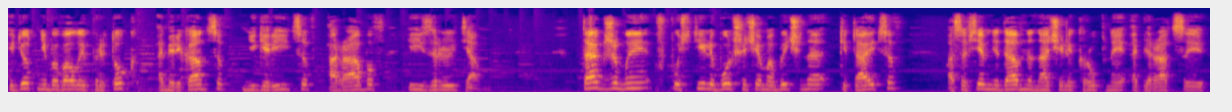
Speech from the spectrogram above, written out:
идет небывалый приток американцев, нигерийцев, арабов и израильтян. Также мы впустили больше, чем обычно, китайцев, а совсем недавно начали крупные операции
